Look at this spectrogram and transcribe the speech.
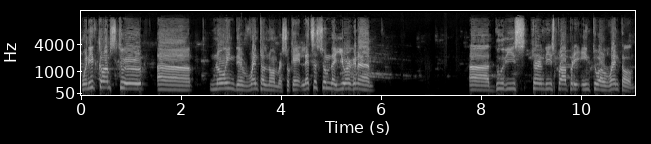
when it comes to uh, knowing the rental numbers, okay, let's assume that you are gonna uh, do this, turn this property into a rental.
